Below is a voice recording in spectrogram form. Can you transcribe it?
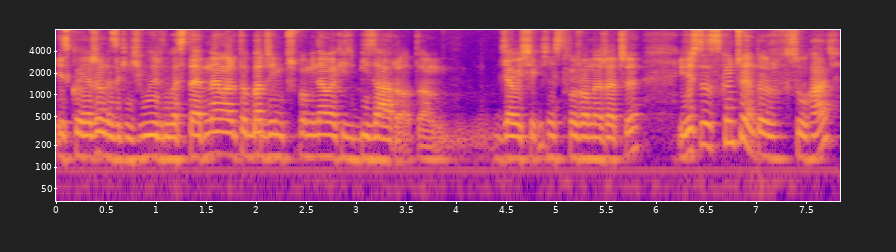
jest kojarzony z jakimś Weird Westernem, ale to bardziej mi przypominało jakieś Bizarro. Tam działy się jakieś niestworzone rzeczy. I wiesz co, skończyłem to już słuchać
